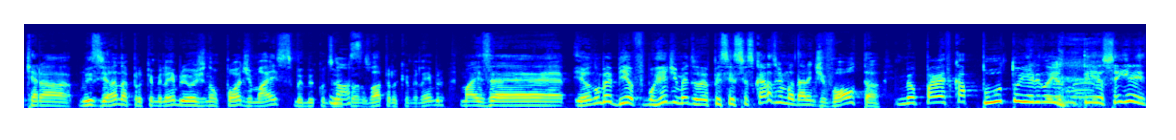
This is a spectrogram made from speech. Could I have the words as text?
que era Louisiana, pelo que eu me lembro, e hoje não pode mais beber com 18 Nossa. anos lá, pelo que eu me lembro. Mas é. Eu não bebi, eu morria de medo. Eu pensei, se os caras me mandarem de volta, meu pai vai ficar puto e ele não não ter. Eu sei que, ele-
